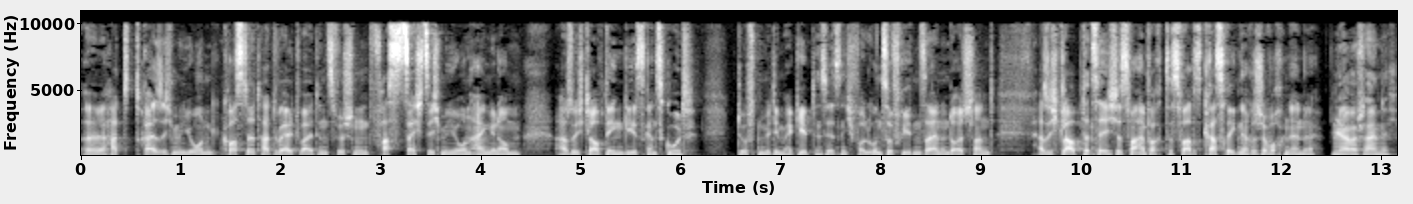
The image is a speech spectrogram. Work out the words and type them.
äh, hat 30 Millionen gekostet, hat weltweit inzwischen fast 60 Millionen eingenommen. Also ich glaube, denen geht es ganz gut. Dürften mit dem Ergebnis jetzt nicht voll unzufrieden sein in Deutschland. Also ich glaube tatsächlich, das war einfach, das war das krass regnerische Wochenende. ja, wahrscheinlich.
